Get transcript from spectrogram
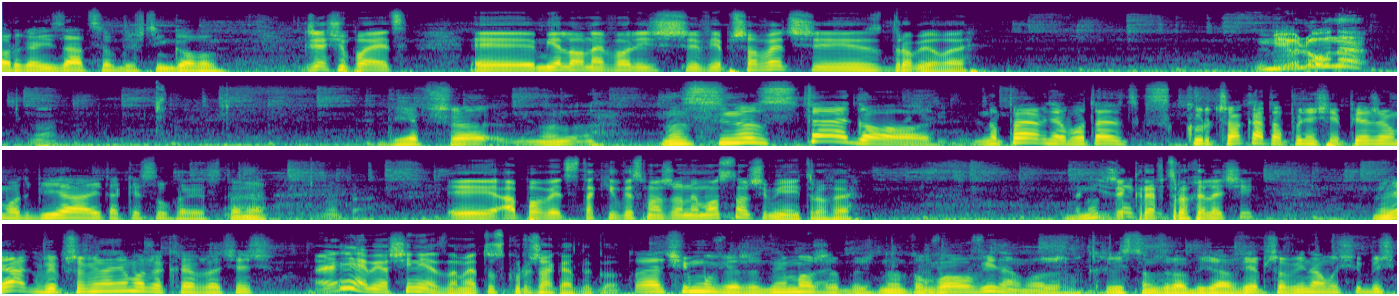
organizacją driftingową. Grzesiu, powiedz, y, mielone wolisz wieprzowe czy zdrobiowe? Wieprzo... No, no, z- no z tego, no pewnie, bo te z kurczaka to później się pierzem odbija i takie suche jest, to nie. Y, a powiedz, taki wysmażony mocno czy mniej trochę? Taki, No, że taki- krew trochę leci? No jak, wieprzowina nie może krew lecieć? A ja nie wiem, ja się nie znam, ja tu z kurczaka tylko. To ja ci mówię, że nie może być. No to wołowina możesz krwistą zrobić, a wieprzowina musi być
